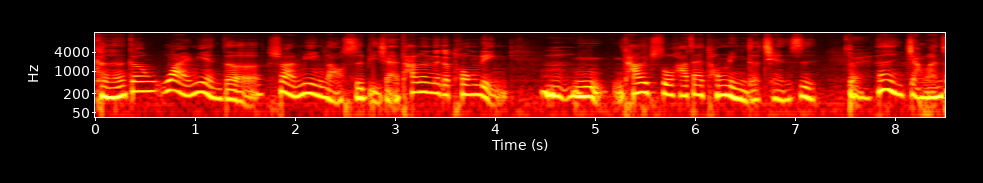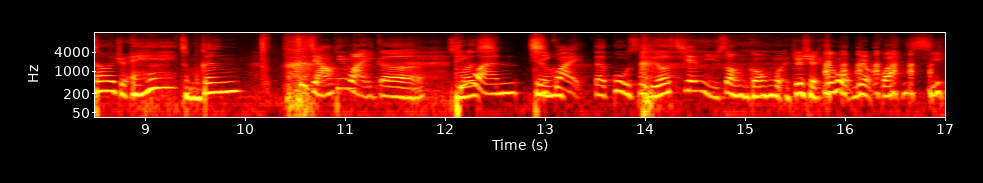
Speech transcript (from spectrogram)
可能跟外面的算命老师比起来，他的那个通灵，嗯嗯，他会说他在通灵的前世。对，但是你讲完之后会觉得，哎、欸，怎么跟 自己好像听完一个 听完奇怪的故事，比如说仙女送公文，就觉得跟我没有关系。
